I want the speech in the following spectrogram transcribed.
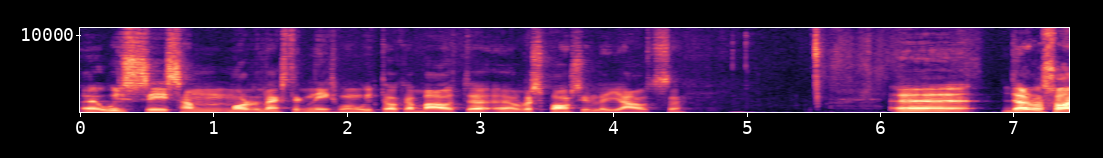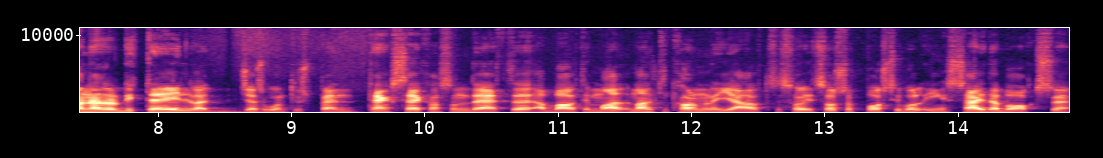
Uh, we'll see some more advanced techniques when we talk about uh, responsive layouts. There's also another detail I just want to spend 10 seconds on that uh, about a multi-column layout. So it's also possible inside a box uh,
